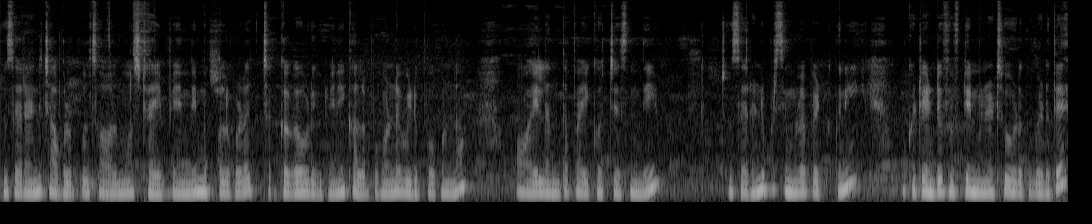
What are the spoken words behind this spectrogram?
చూసారండి చేపల పులుసు ఆల్మోస్ట్ అయిపోయింది. ముక్కలు కూడా చక్కగా ఉడికిపోయినాయి కలపకుండా విడిపోకుండా ఆయిల్ అంతా పైకి వచ్చేసింది. చూసారండి ఇప్పుడు సిమ్లో పెట్టుకుని ఒక టెన్ టు ఫిఫ్టీన్ మినిట్స్ ఉడకబెడితే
